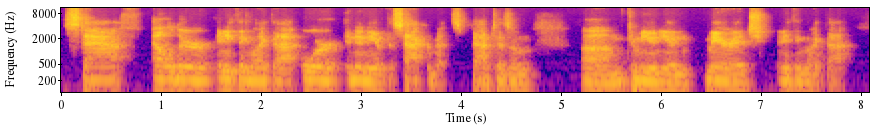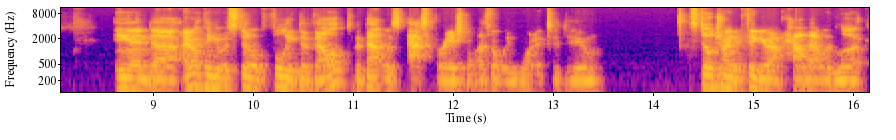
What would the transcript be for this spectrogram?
staff, elder, anything like that, or in any of the sacraments, baptism, um, communion, marriage, anything like that. And uh, I don't think it was still fully developed, but that was aspirational. That's what we wanted to do. Still trying to figure out how that would look.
